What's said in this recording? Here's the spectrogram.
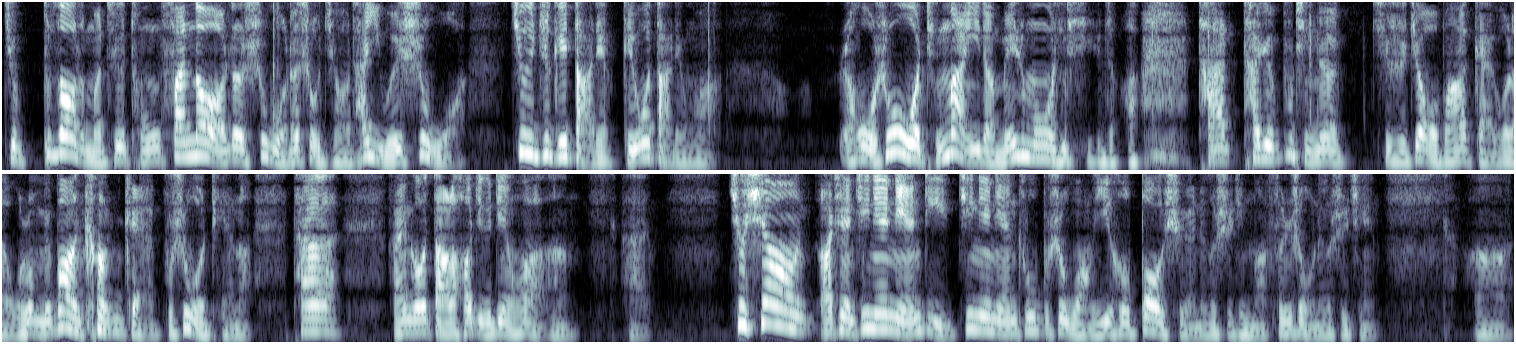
就不知道怎么就从翻到的是我的手机号，他以为是我，就一直给打电给我打电话，然后我说我挺满意的，没什么问题的，他他就不停的就是叫我帮他改过来，我说没办法刚改，不是我填的，他反正给我打了好几个电话啊，哎，就像而且今年年底，今年年初不是网易和暴雪那个事情吗？分手那个事情，啊，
